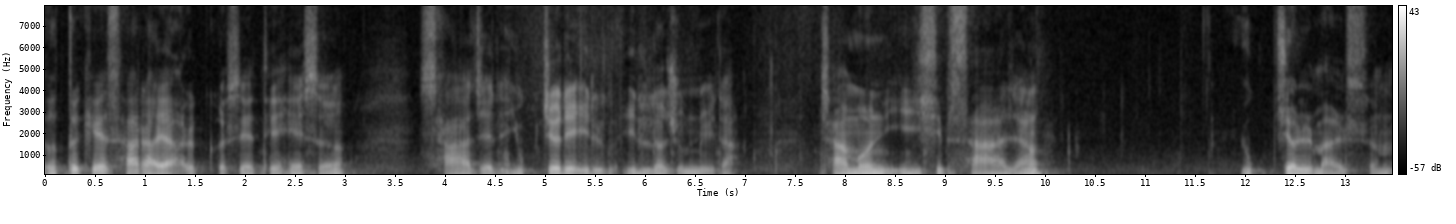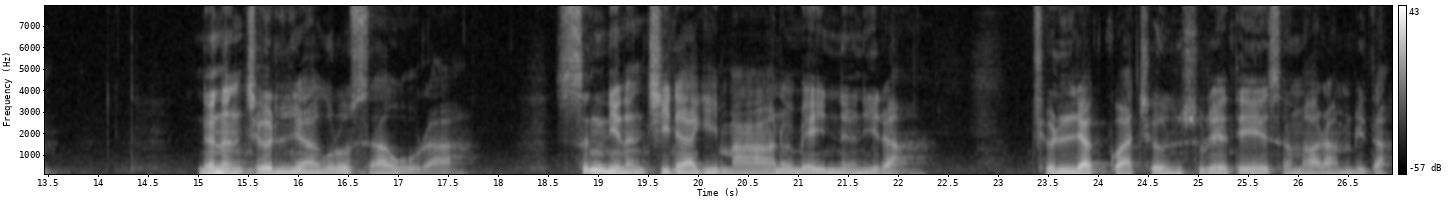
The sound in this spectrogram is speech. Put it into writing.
어떻게 살아야 할 것에 대해서 4절, 6절에 읽어줍니다. 잠언 24장 6절 말씀. 너는 전략으로 싸우라. 승리는 지략이 많음에 있느니라 전략과 전술에 대해서 말합니다.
